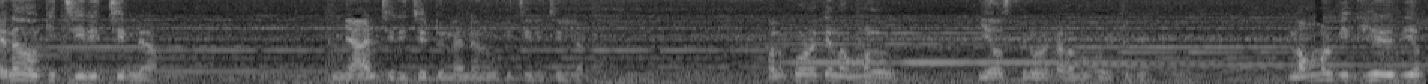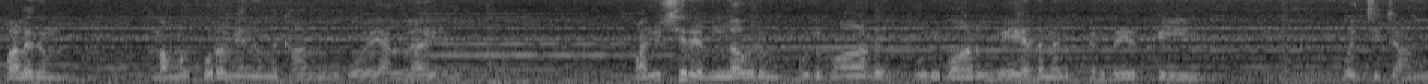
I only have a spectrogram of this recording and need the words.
എന്നെ നോക്കി ചിരിച്ചില്ല. ഞാൻ ചിരിച്ചിട്ടും എന്നെ നോക്കി ചിരിച്ചില്ല. പലപ്പോഴൊക്കെ നമ്മൾ ഈ അവസ്ഥയിലൂടെ കടന്നു പോയിട്ടില്ലേ നമ്മൾ വിധി എഴുതിയ പലരും നമ്മൾ പുറമേ നിന്ന് കാണുന്നത് പോലെ അല്ലായിരുന്നു. മനുഷ്യരെല്ലാവരും ഒരുപാട് ഒരുപാട് വേദന ഹൃദയത്തിൽ വച്ചിട്ടാണ്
